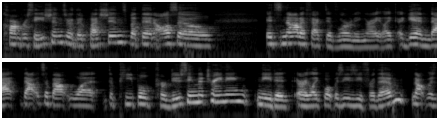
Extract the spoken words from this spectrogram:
conversations or the questions but then also it's not effective learning right? Like again that that's about what the people producing the training needed or like what was easy for them not was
